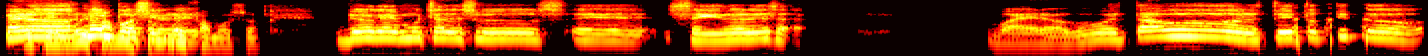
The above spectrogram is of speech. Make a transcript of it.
Pero no imposible. Muy famoso. Veo que hay muchos de sus eh, seguidores. Bueno, ¿cómo estamos? Estoy tontito.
